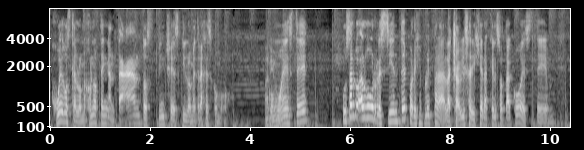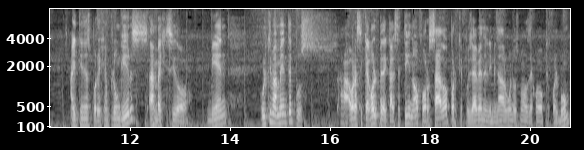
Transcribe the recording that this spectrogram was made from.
juegos que a lo mejor no tengan tantos pinches kilometrajes como, como este. Pues algo, algo reciente, por ejemplo, y para la chaviza dijera que el Sotaco, este, Ahí tienes, por ejemplo, un Gears, ha envejecido bien. Últimamente, pues, ahora sí que a golpe de calcetín, ¿no? Forzado, porque pues ya habían eliminado algunos modos de juego que fue el boom,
